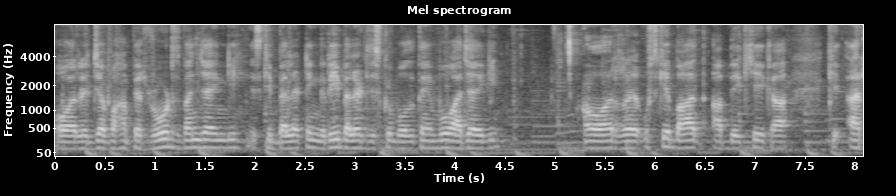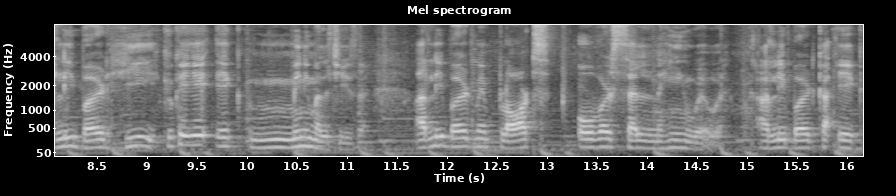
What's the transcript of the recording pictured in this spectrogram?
और जब वहाँ पर रोड्स बन जाएँगी, इसकी बैलेटिंग री बैलेट जिसको बोलते हैं, वो आ जाएगी। और उसके बाद आप देखिएगा कि अर्ली बर्ड ही, क्योंकि ये एक मिनिमल चीज़ है। अर्ली बर्ड में प्लॉट्स ओवर सेल नहीं हुए हुए। अर्ली बर्ड का एक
